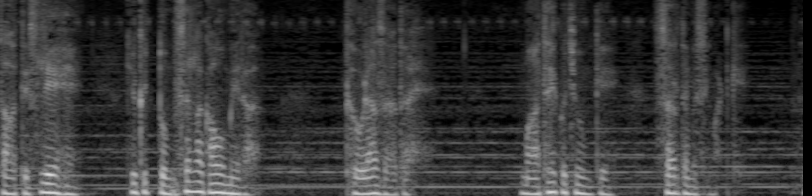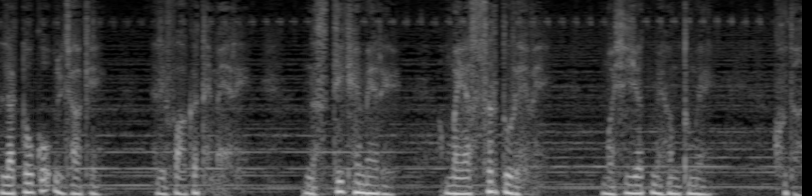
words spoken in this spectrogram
साथ इसलिए है, क्योंकि तुमसे लगाओ मेरा थोड़ा ज़्यादा है। माथे को चूम के सर्द में सिमट के लटों को उलझा के रिफाकत है मेरे। नज़दीक है मेरे, मैसर तू रहे। मशीयत में हम तुम्हें खुदा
